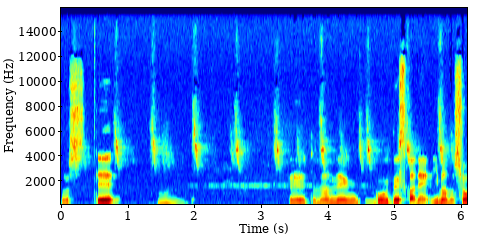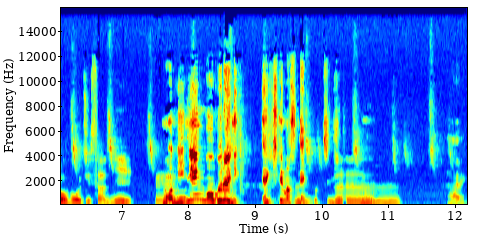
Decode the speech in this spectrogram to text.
そして、うん。えっ、と、何年後ですかね、今の消防寺さんに、えーもう2年後ぐらいにえ来てますね、うんこっちに。うーん。はい。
